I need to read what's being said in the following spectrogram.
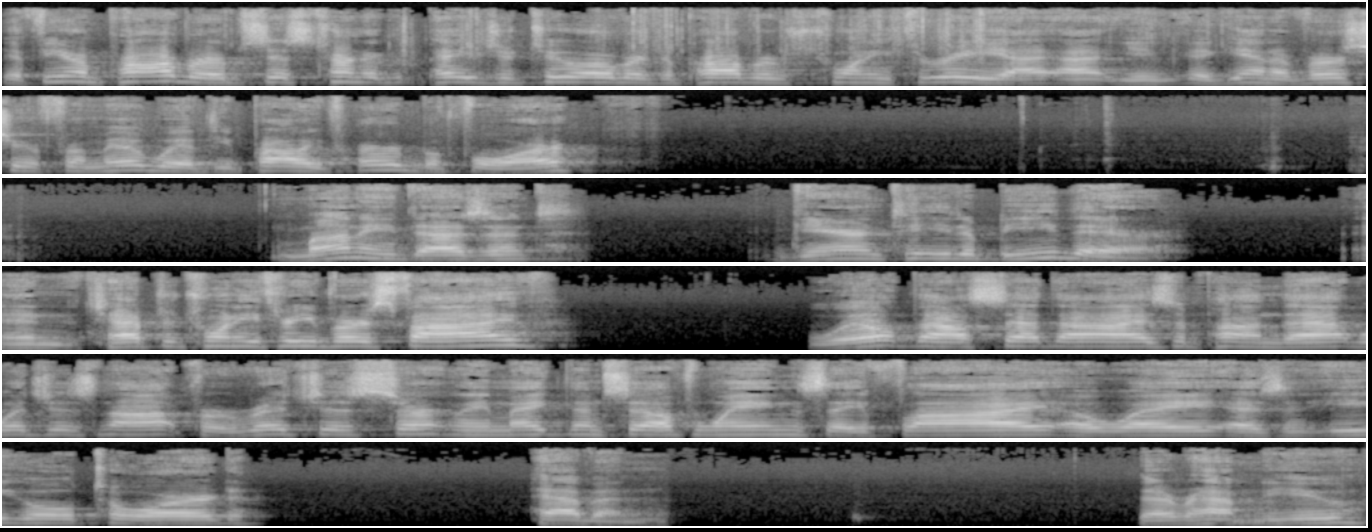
If you're in Proverbs, just turn a page or two over to Proverbs 23. I, I, you, again, a verse you're familiar with, you probably have heard before. Money doesn't guarantee to be there. In chapter 23, verse 5, Wilt thou set thy eyes upon that which is not? For riches certainly make themselves wings. They fly away as an eagle toward heaven. That ever happened to you?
